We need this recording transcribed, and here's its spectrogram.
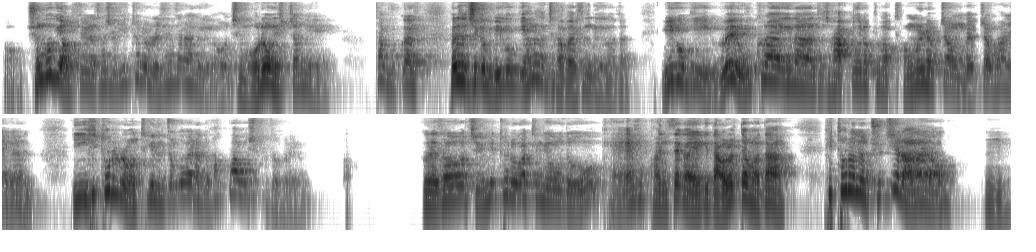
어, 중국이 없으면 사실 히토류를 생산하기 어, 지금 어려운 시점이에요. 타 국가 그래서 지금 미국이 항상 제가 말씀드린 거죠. 미국이 왜 우크라이나한테 자꾸 이렇게 막 광물 협정 맺자고 하냐면 이 히토류를 어떻게든 조금이라도 확보하고 싶어서 그래요. 그래서 지금 히토류 같은 경우도 계속 관세가 얘기 나올 때마다 히토류는 죽질 않아요. 음.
